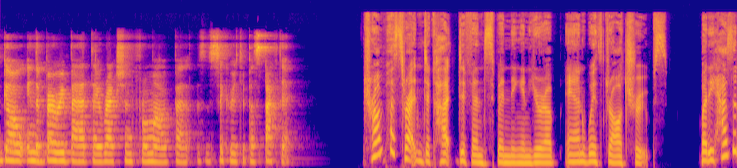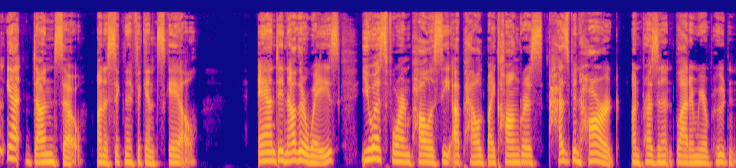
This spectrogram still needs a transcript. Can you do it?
go in a very bad direction from our security perspective. Trump has threatened to cut defense spending in Europe and withdraw troops, but he hasn't yet done so on a significant scale. And in other ways, U.S. foreign policy upheld by Congress has been hard on President Vladimir Putin.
